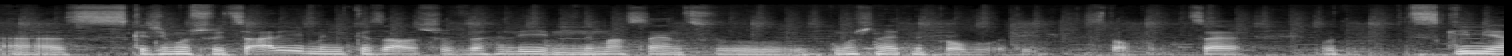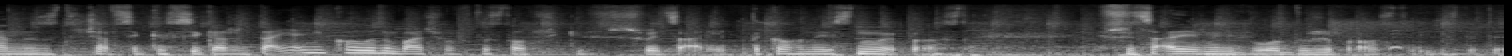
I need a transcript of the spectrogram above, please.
Е, Скажімо, в Швейцарії мені казали, що взагалі нема сенсу, можна навіть не пробувати їх стопом. Це от з ким я не зустрічався, всі кажуть, та я ніколи не бачив автостопщиків в Швейцарії. Такого не існує просто. В Швейцарії мені було дуже просто їздити.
